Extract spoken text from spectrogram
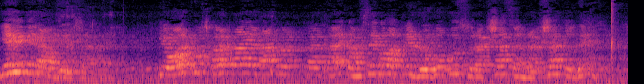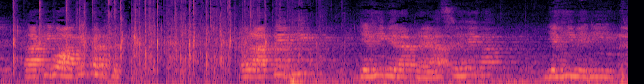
यही मेरा उद्देश्य है कि और कुछ कर पाए, ना कर पाए, कम से कम अपने लोगों को सुरक्षा, संरक्षा तो दें, ताकि वो आगे बढ़ सके। और आगे भी यही मेरा प्रयास रहेगा, यही मेरी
